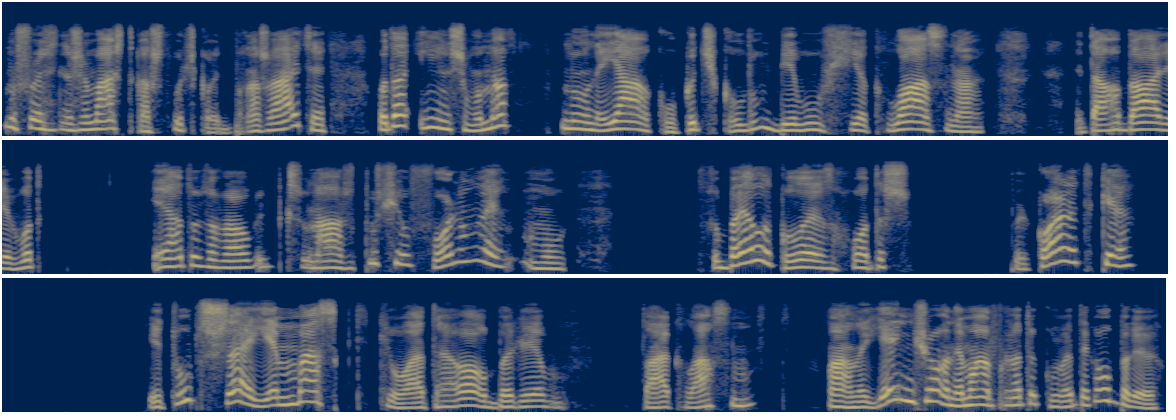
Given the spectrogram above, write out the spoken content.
ну щось нажимаєш, така штучка відображається. Вода інша, вона, ну, не як у качколубі, вообще класна. І так далі. От я тут роблю персонажа. Тут ще форми, ну, зробила, коли заходиш. Прикольно таке. І тут ще є маски кілатероберів. Так, класно. Але є нічого, немає проти кілатероберів.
